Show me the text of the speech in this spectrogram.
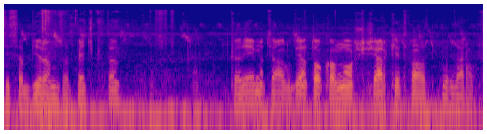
Си събирам за печката. Къде има цяла година толкова много шишарки, това е луда работа.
